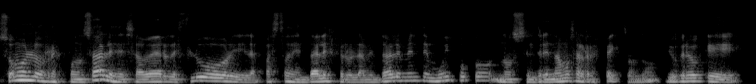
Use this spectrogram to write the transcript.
somos los responsables de saber de flúor y de las pastas dentales, pero lamentablemente muy poco nos entrenamos al respecto, ¿no? Yo creo que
